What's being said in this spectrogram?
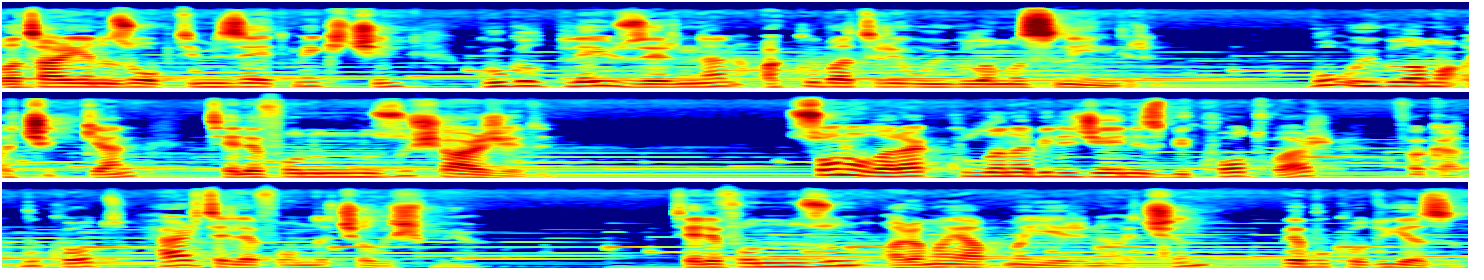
Bataryanızı optimize etmek için Google Play üzerinden AccuBattery uygulamasını indirin. Bu uygulama açıkken telefonunuzu şarj edin. Son olarak kullanabileceğiniz bir kod var fakat bu kod her telefonda çalışmıyor. Telefonunuzun arama yapma yerini açın ve bu kodu yazın.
